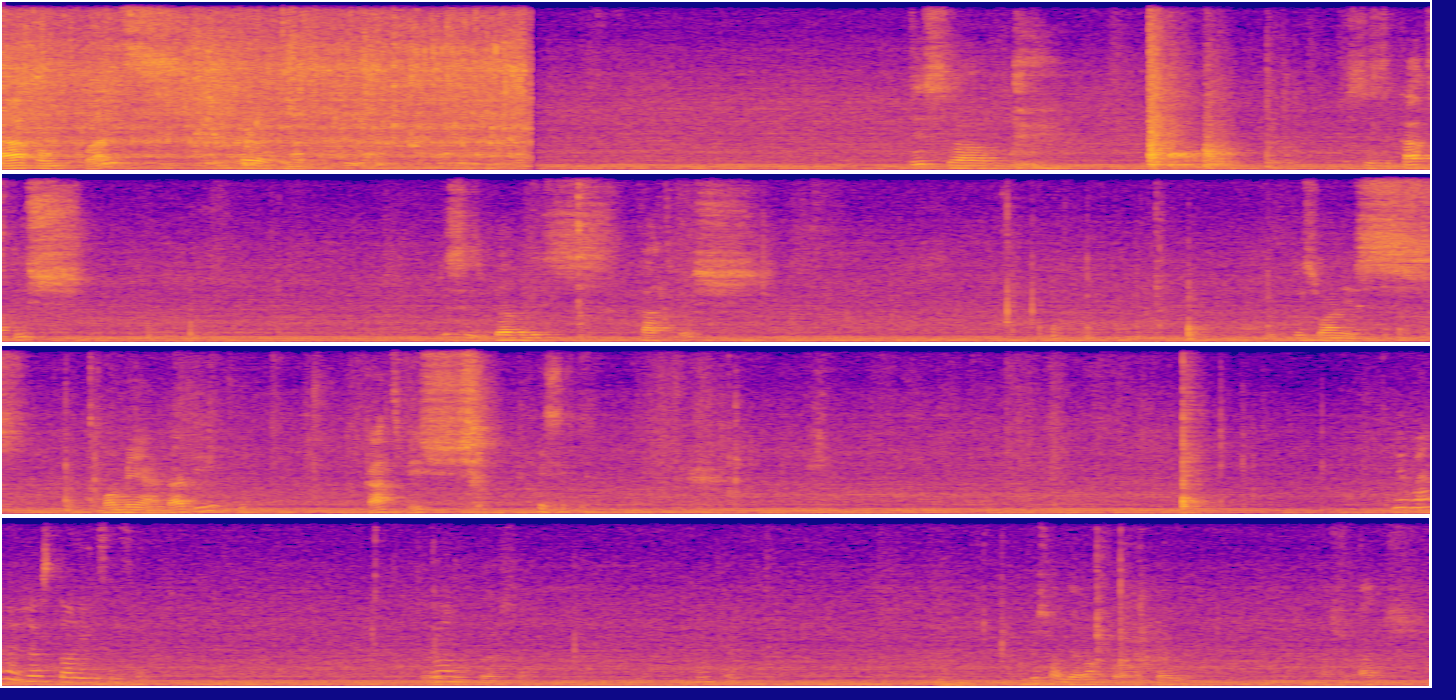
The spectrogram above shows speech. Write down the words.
our own spots. This uh, this is the catfish. This is Beverly's catfish. This one is mommy and daddy catfish. Yeah, why not just turn it inside? Okay. This one they run for a very ash ash.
